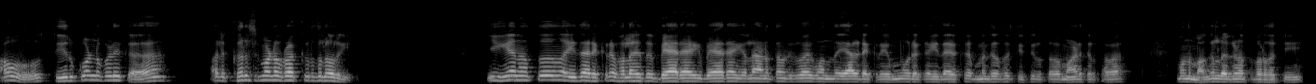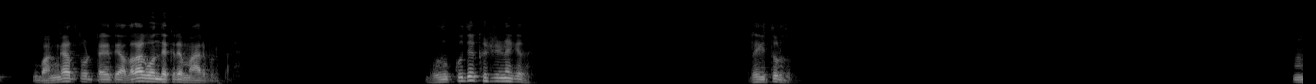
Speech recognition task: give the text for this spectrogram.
ಅವರು ತೀರ್ಕೊಂಡ ಬಳಿಕ ಅಲ್ಲಿ ಖರ್ಚು ಮಾಡೋ ರೊಕ್ಕ ಅವ್ರಿಗೆ. ಈಗ ಏನಾಗ್ತದೆ ಐದಾರು ಎಕರೆ ಹೊಲ ಇದ್ದಾವೆ ಬೇರೆ ಆಗಿ ಬೇರೆ ಆಗಿ ಎಲ್ಲ ಅಣ್ತಾವ್ರು ಒಂದು ಎರಡು ಎಕರೆ, ಮೂರು ಎಕರೆ, ಐದಾರು ಎಕರೆ ಮಂದಿ ತಿತ್ತಿರ್ತಾವೆ ಮಾಡ್ತಿರ್ತಾವೆ ಮುಂದೆ ಮಗನ ಲಗ್ನ ಅಂತ ಬರ್ತೈತಿ, ಬಂಗಾರ ತೊಟ್ಟಾಗೈತಿ, ಅದ್ರಾಗ ಒಂದು ಎಕರೆ ಮಾರಿಬಿಡ್ತಾರೆ. ಬದುಕುದೇ ಕಠಿಣ ಆಗ್ಯದ. ರೈತರದು ಹ್ಞೂ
